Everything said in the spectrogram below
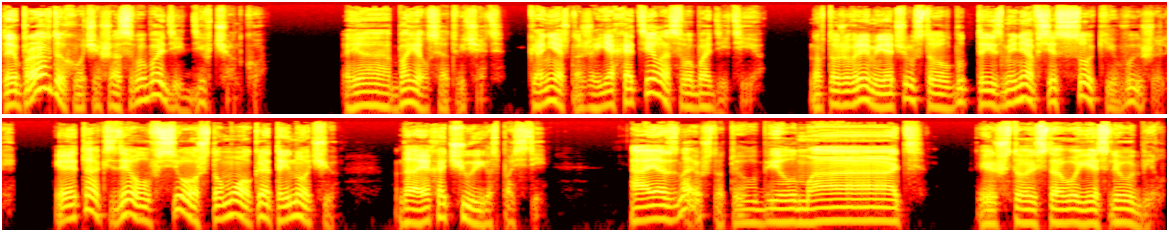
Ты правда хочешь освободить девчонку?» Я боялся отвечать. Конечно же, я хотел освободить ее. Но в то же время я чувствовал, будто из меня все соки выжили. Я и так сделал все, что мог этой ночью. Да, я хочу ее спасти. А я знаю, что ты убил мать. И что из того, если убил?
